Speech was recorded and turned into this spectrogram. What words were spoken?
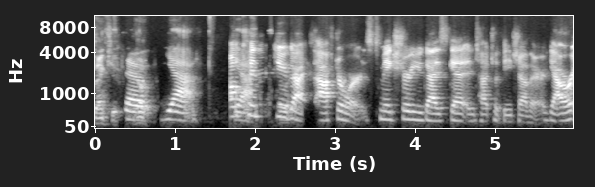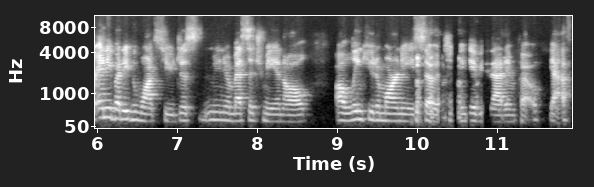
Thank you. So, yeah. I'll yeah. connect you guys afterwards. Make sure you guys get in touch with each other. Yeah, or anybody who wants to, just you know, message me and I'll I'll link you to Marnie so she can give you that info. Yes.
